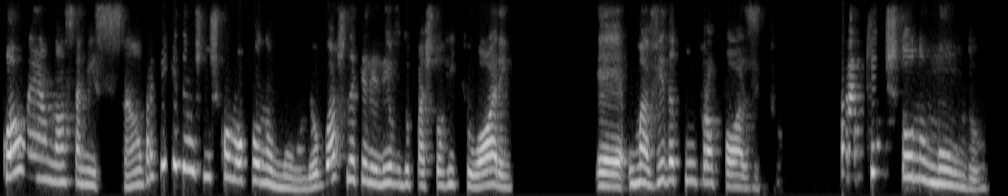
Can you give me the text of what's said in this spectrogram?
qual é a nossa missão, para que, que Deus nos colocou no mundo? Eu gosto daquele livro do pastor Rick Warren, é, Uma Vida com um Propósito. Para que eu estou no mundo?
